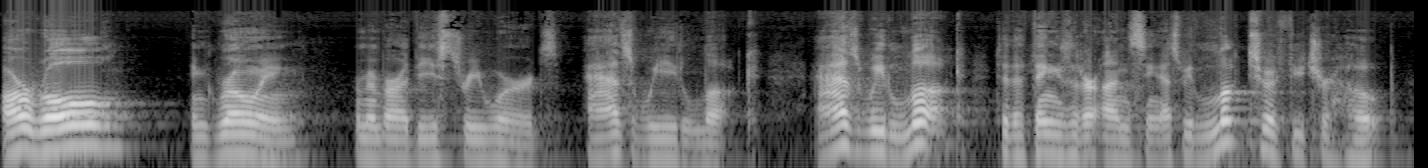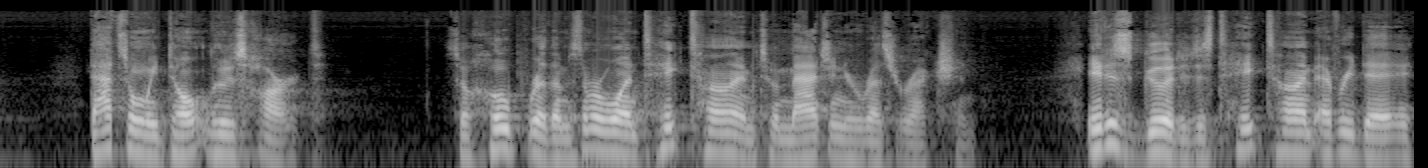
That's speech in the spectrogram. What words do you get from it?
our role in growing, remember, are these three words as we look. As we look to the things that are unseen, as we look to a future hope, that's when we don't lose heart. So, hope rhythms. Number one, take time to imagine your resurrection. It is good to just take time every day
